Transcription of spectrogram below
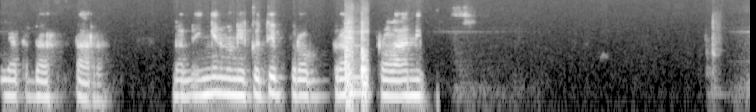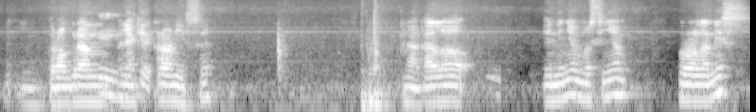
ia terdaftar dan ingin mengikuti program Prolani. Program Oke. penyakit kronis ya. Nah, kalau ininya mestinya prolanis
